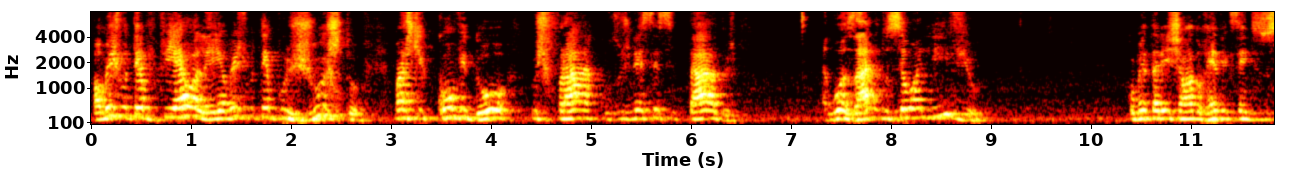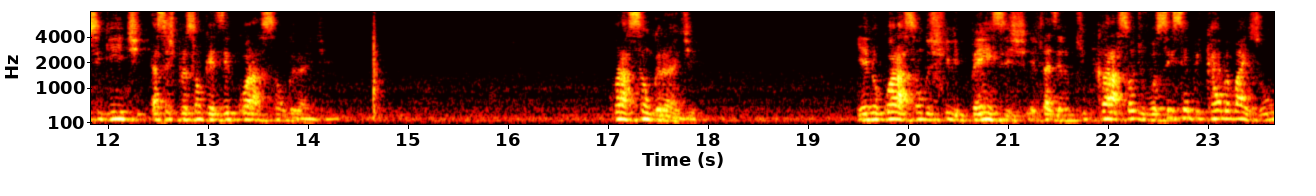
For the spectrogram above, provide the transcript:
Ao mesmo tempo fiel à lei, ao mesmo tempo justo, mas que convidou os fracos, os necessitados a gozarem do seu alívio. O comentarista chamado Hendrickson diz o seguinte: essa expressão quer dizer coração grande. Coração grande. E aí no coração dos filipenses, ele está dizendo que o coração de vocês sempre caiba mais um.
